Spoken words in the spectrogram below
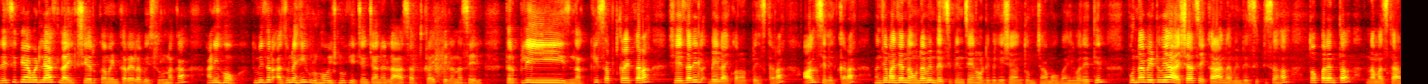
रेसिपी आवडल्यास लाईक शेअर कमेंट करायला विसरू नका. आणि हो तुम्ही जर अजूनही गृहविष्णू किचन चॅनलला सबस्क्राईब केलं नसेल तर प्लीज नक्की सबस्क्राईब करा. शेजारी बेल आयकॉनवर प्रेस करा. ऑल सिलेक्ट करा. म्हणजे माझ्या नवनवीन रेसिपींचे नोटिफिकेशन तुमच्या मोबाईलवर येतील. पुन्हा भेटूया अशाच एका नवीन रेसिपीसह तोपर्यंत नमस्कार.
